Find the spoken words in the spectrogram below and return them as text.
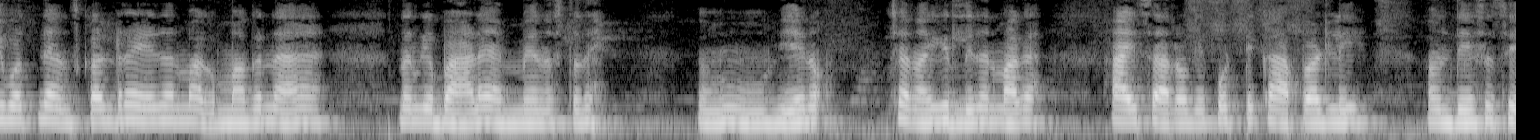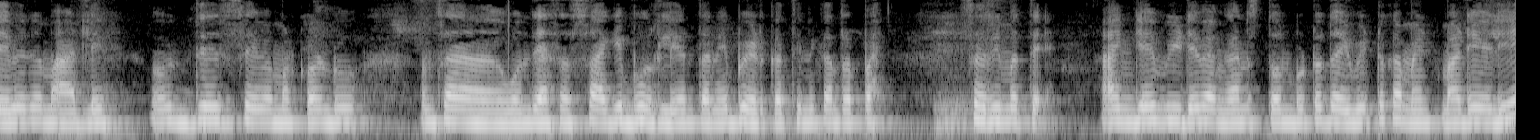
ಇವತ್ತು ನೆನ್ಸ್ಕೊಂಡ್ರೆ ನನ್ನ ಮಗ ಮಗನ ನನಗೆ ಭಾಳ ಹೆಮ್ಮೆ ಅನ್ನಿಸ್ತದೆ ಹ್ಞೂ ಏನೋ, ಚೆನ್ನಾಗಿರಲಿ ನನ್ನ ಮಗ. ಆಯ್ತು ಆರೋಗ್ಯ ಕೊಟ್ಟು ಕಾಪಾಡಲಿ, ಅವ್ನ ದೇಶ ಸೇವೆನೇ ಮಾಡಲಿ, ಅವ್ನ ದೇಶ ಸೇವೆ ಮಾಡ್ಕೊಂಡು ಒಂದು ಸ, ಒಂದು ಯಶಸ್ಸಾಗಿ ಬರಲಿ ಅಂತಲೇ ಬೇಡ್ಕೊತೀನಿ ಕಂದ್ರಪ್ಪ ಸರಿ ಮತ್ತೆ, ಹಂಗೆ ವೀಡಿಯೋ ಹೆಂಗೆ ಅನಿಸ್ತು ಅಂದ್ಬಿಟ್ಟು ದಯವಿಟ್ಟು ಕಮೆಂಟ್ ಮಾಡಿ ಹೇಳಿ.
